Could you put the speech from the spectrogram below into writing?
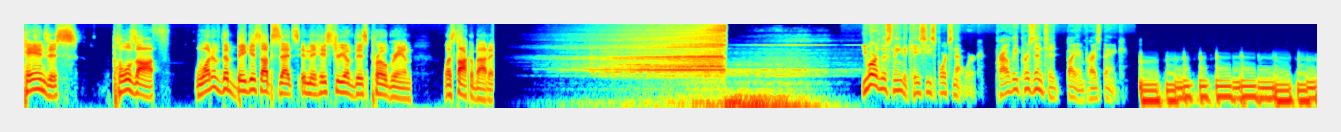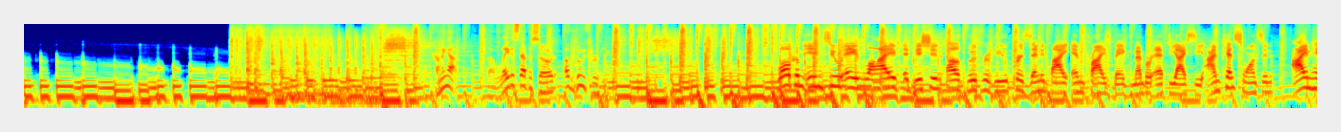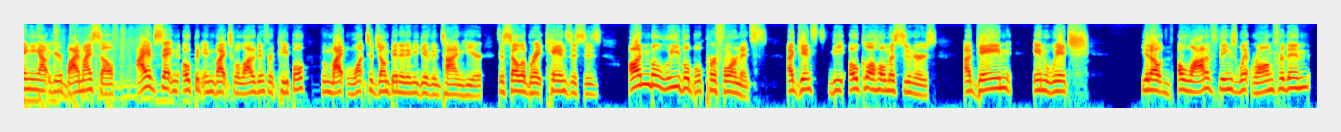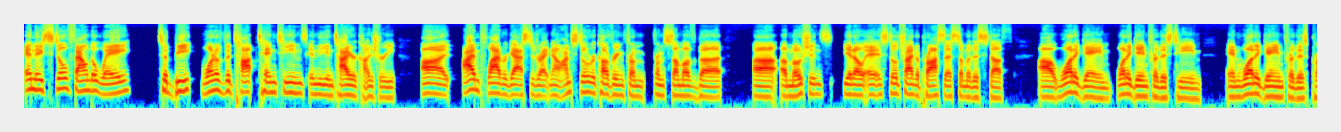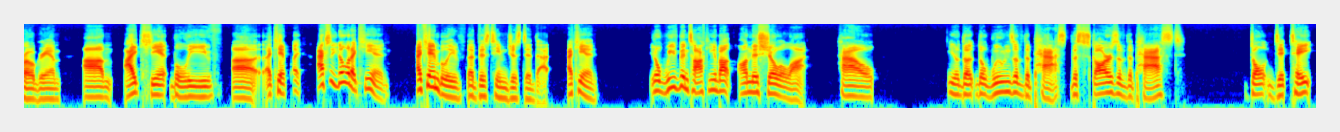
Kansas pulls off one of the biggest upsets in the history of this program. Let's talk about it. You are listening to KC Sports Network, proudly presented by Emprise Bank. Coming up, the latest episode of Booth Review. Welcome into a live edition of Booth Review presented by Emprise Bank member FDIC. I'm Kent Swanson. I am hanging out here by myself. I have sent an open invite to a lot of different people who might want to jump in at any given time here to celebrate Kansas's unbelievable performance against the Oklahoma Sooners, a game in which you know, a lot of things went wrong for them, and they still found a way to beat one of the top 10 teams in the entire country. Uh, I'm flabbergasted right now. I'm still recovering from from some of the uh, emotions, you know, and still trying to process some of this stuff. Uh, what a game! What a game for this team, and what a game for this program. Um, I can't believe. Uh, I can't. I, actually, you know what? I can. I can believe that this team just did that. I can. You know, we've been talking about on this show a lot how you know the the wounds of the past, the scars of the past don't dictate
